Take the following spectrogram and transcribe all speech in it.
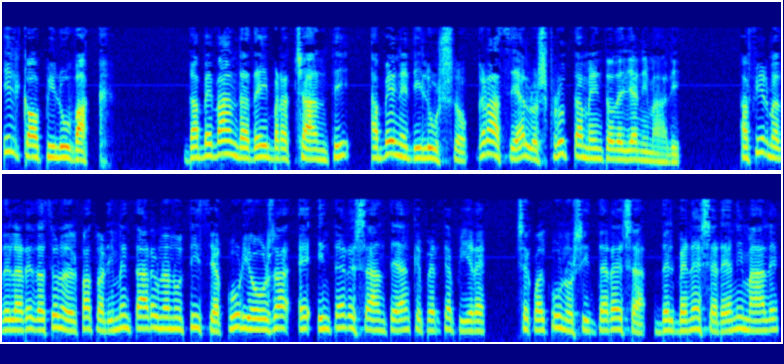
Il Copi Luvac. Da bevanda dei braccianti a bene di lusso grazie allo sfruttamento degli animali. A firma della redazione del Fatto Alimentare una notizia curiosa e interessante anche per capire se qualcuno si interessa del benessere animale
